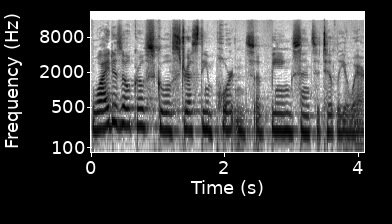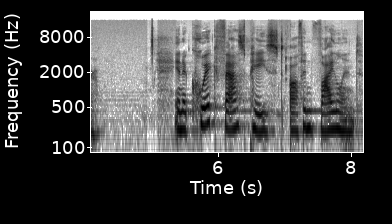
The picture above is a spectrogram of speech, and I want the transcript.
Why does Oak Grove School stress the importance of being sensitively aware? In a quick, fast paced, often violent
